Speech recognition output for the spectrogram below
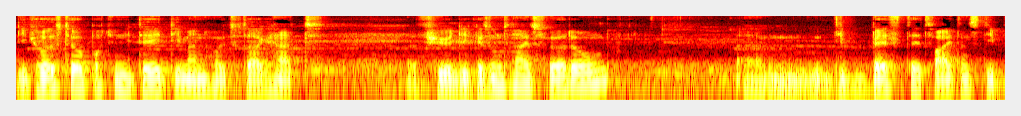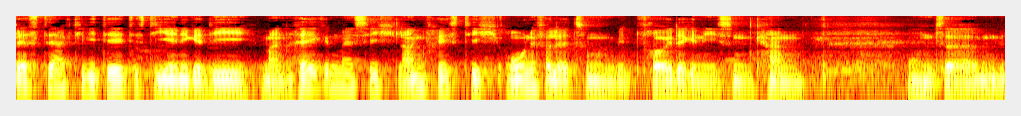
die größte Opportunität, die man heutzutage hat für die Gesundheitsförderung. Ähm, die beste, zweitens, die beste Aktivität ist diejenige, die man regelmäßig, langfristig, ohne Verletzungen mit Freude genießen kann. Und ähm,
